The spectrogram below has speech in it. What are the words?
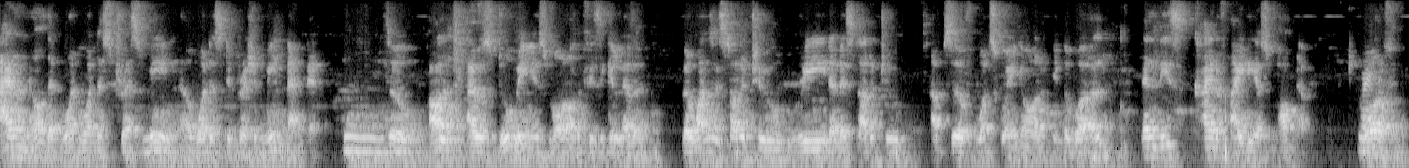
I don't know that what what does stress mean? Uh, what does depression mean back then? Mm. So all I was doing is more on the physical level. But once I started to read and I started to observe what's going on in the world, then these kind of ideas popped up. Right. More of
